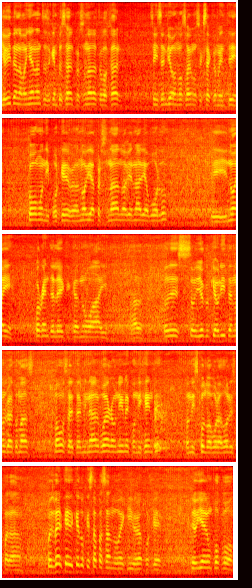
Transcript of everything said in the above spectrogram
Y ahorita en la mañana, antes de que empezara el personal a trabajar, se incendió, no sabemos exactamente cómo ni por qué, no había personal, no había nadie a bordo y no hay corriente eléctrica, no hay nada. Entonces yo creo que ahorita en un rato más vamos a determinar, voy a reunirme con mi gente, con mis colaboradores para pues ver qué, es lo que está pasando aquí, ¿verdad? porque de hoy era un poco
